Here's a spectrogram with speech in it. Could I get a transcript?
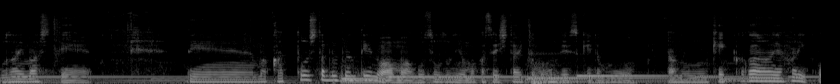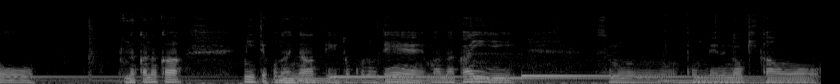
ございましてで、まあ、葛藤した部分っていうのはまあご想像にお任せしたいと思うんですけどもあの結果がやはりこうなかなか見えてこないなっていうところで、まあ、長いそのトンネルの期間を、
